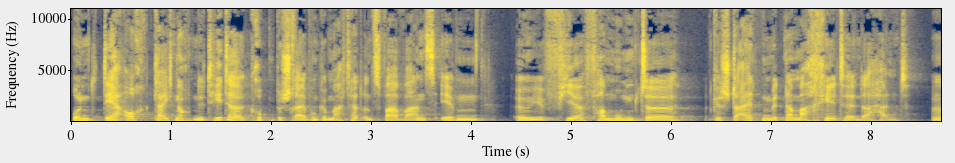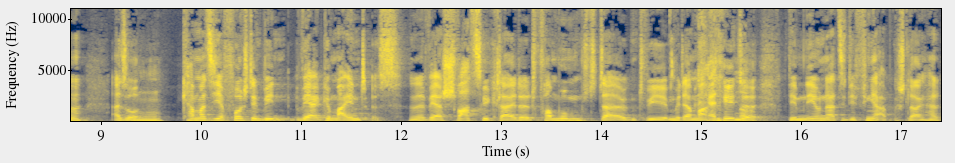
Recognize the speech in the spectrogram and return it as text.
und der auch gleich noch eine Tätergruppenbeschreibung gemacht hat. Und zwar waren es eben irgendwie vier vermummte Gestalten mit einer Machete in der Hand. Ne? Also kann man sich ja vorstellen, wen, wer gemeint ist. ne? Wer schwarz gekleidet, vermummt da irgendwie mit der Machete Rentner. dem Neonazi die Finger abgeschlagen hat.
